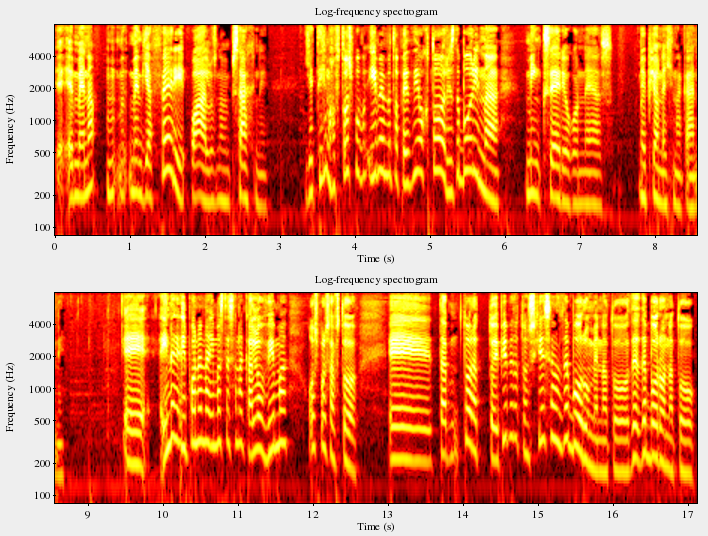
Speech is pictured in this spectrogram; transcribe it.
Ε, εμένα μ- μ- με ενδιαφέρει ο άλλος να με ψάχνει. Γιατί είμαι αυτός που είμαι με το παιδί 8 ώρες. Δεν μπορεί να μην ξέρει ο γονέας με ποιον έχει να κάνει. Ε, είναι λοιπόν ένα, είμαστε σε ένα καλό βήμα ως προς αυτό. Ε, τα, τώρα, το επίπεδο των σχέσεων δεν μπορούμε να το, δεν, δεν μπορώ να το,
